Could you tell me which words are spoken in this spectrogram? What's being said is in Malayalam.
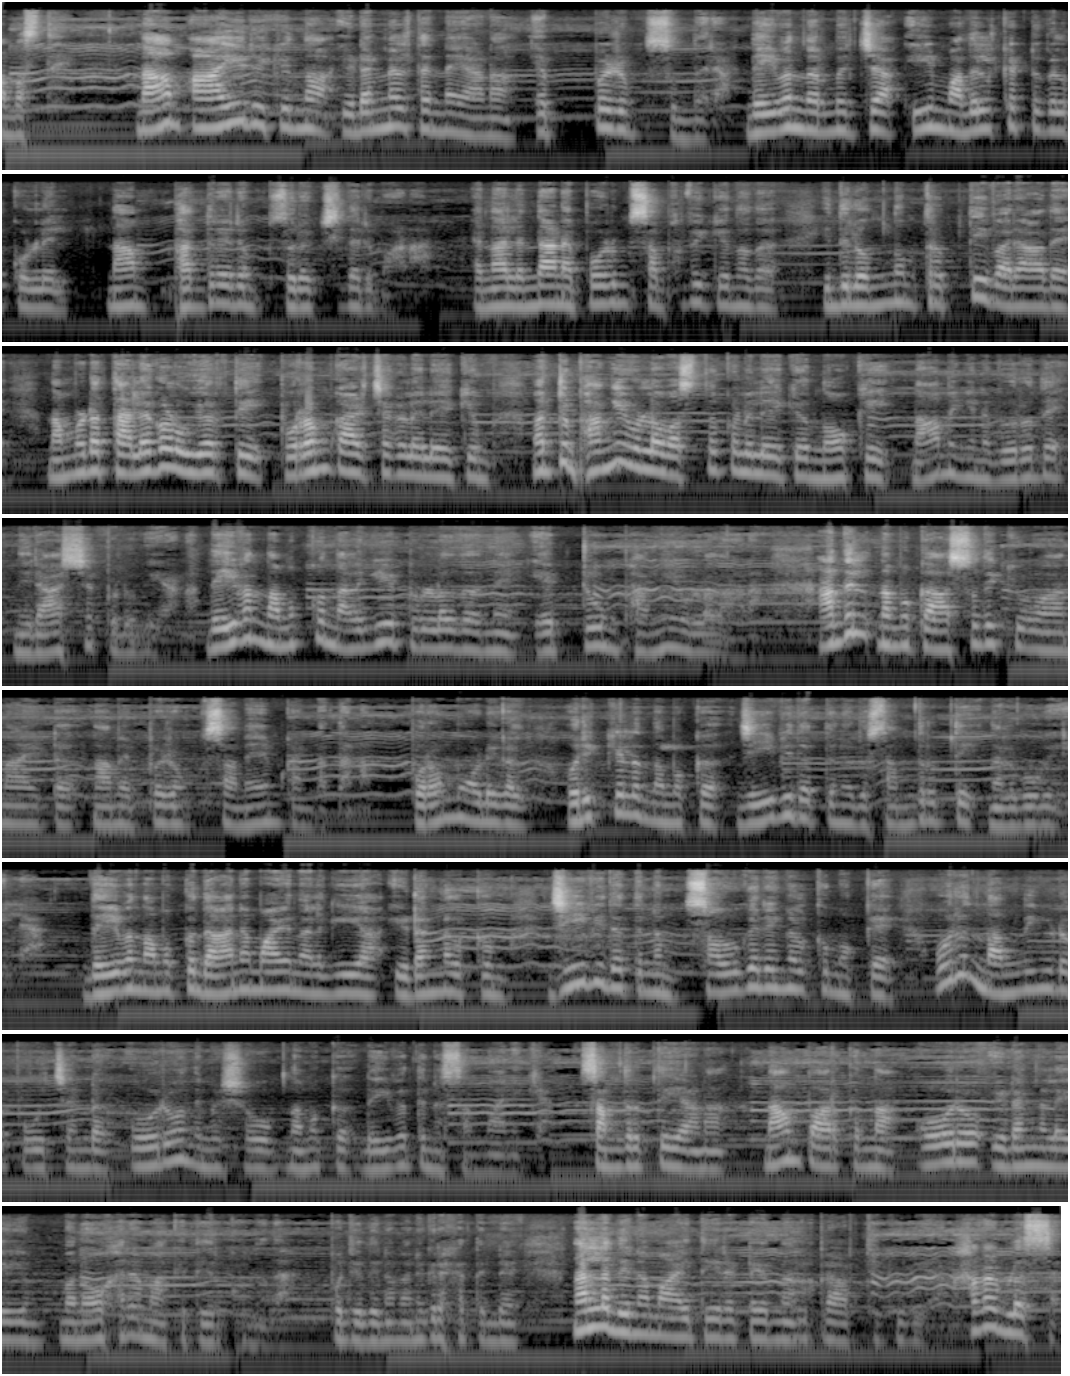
നമസ്തേ. നാം ആയിരിക്കുന്ന ഇടങ്ങൾ തന്നെയാണ് എപ്പോഴും സുന്ദരം. ദൈവം നിർമ്മിച്ച ഈ മതിൽക്കെട്ടുകൾക്കുള്ളിൽ നാം ഭദ്രരും സുരക്ഷിതരുമാണ്. എന്നാൽ എന്താണ് എപ്പോഴും സംഭവിക്കുന്നത്? ഇതിലൊന്നും തൃപ്തി വരാതെ നമ്മുടെ തലകൾ ഉയർത്തി പുറം കാഴ്ചകളിലേക്കും മറ്റു ഭംഗിയുള്ള വസ്തുക്കളിലേക്കും നോക്കി നാം ഇങ്ങനെ വെറുതെ നിരാശപ്പെടുകയാണ്. ദൈവം നമുക്ക് നൽകിയിട്ടുള്ളത് തന്നെ ഏറ്റവും ഭംഗിയുള്ളതാണ്. അതിൽ നമുക്ക് ആസ്വദിക്കുവാനായിട്ട് നാം എപ്പോഴും സമയം കണ്ടെത്തണം. പുറമോടികൾ ഒരിക്കലും നമുക്ക് ജീവിതത്തിനൊരു സംതൃപ്തി നൽകുകയില്ല. ദൈവം നമുക്ക് ദാനമായി നൽകിയ ഇടങ്ങൾക്കും ജീവിതത്തിനും സൗകര്യങ്ങൾക്കുമൊക്കെ ഒരു നന്ദിയുടെ പൂച്ചണ്ട് ഓരോ നിമിഷവും നമുക്ക് ദൈവത്തിന് സമ്മാനിക്കാം. സംതൃപ്തിയാണ് നാം പാർക്കുന്ന ഓരോ ഇടങ്ങളെയും മനോഹരമാക്കി തീർക്കുന്നത്. പുതിയ ദിനം അനുഗ്രഹത്തിന്റെ നല്ല ദിനമായി തീരട്ടെ എന്ന് പ്രാർത്ഥിക്കുകയാണ്. ഹവ ബ്ലസ്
